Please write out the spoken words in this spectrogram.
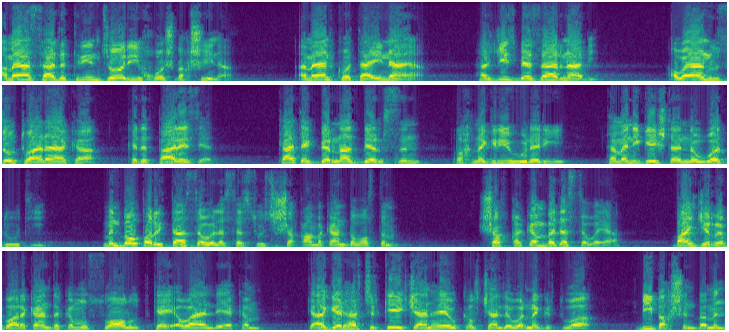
ئەمەیان سادەترین جۆری خۆشبەخشینە. ئەمەیان کۆتایی نایە. هەرگیز بێزار نابیت. ئەوەیان وزە و توانایەکە کە دەتپارێزێت. کاتێک بێرنارد بێرنسن، ڕەخنەگری هونەری، تەمەنی گەیشتە نەوەد، وتی، من بەو پەڕی تاسەوە لەسەر سووچی شەقامەکان دەوەستم. شەفقەکەم بەدەستەوەیە. بانگی ڕێبوارەکان دەکەم و سواڵ و تکای ئەویان لێ ئەکەم کە ئەگەر هەر چرکەیەکیان هەیە و کەڵکیان لێ وەرنەگرتووە، بیبەخشن بە من.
